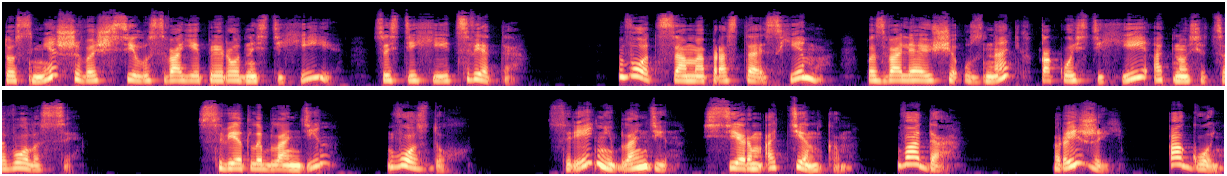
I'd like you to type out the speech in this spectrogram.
то смешиваешь силу своей природной стихии со стихией цвета. Вот самая простая схема, позволяющая узнать, к какой стихии относятся волосы. Светлый блондин – воздух. Средний блондин с серым оттенком – вода. Рыжий – огонь.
